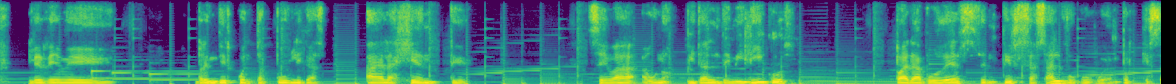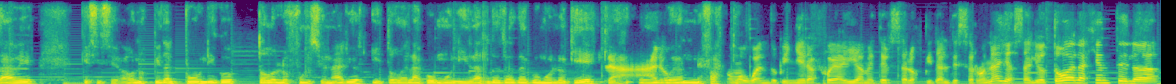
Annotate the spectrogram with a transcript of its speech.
le debe rendir cuentas públicas a la gente, se va a un hospital de milicos para poder sentirse a salvo, pues, weón, porque sabe que si se va a un hospital público, todos los funcionarios y toda la comunidad lo trata como lo que es, claro, un nefasto. Como cuando Piñera fue ahí a meterse al hospital de Cerronaya, salió toda la gente de, la,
